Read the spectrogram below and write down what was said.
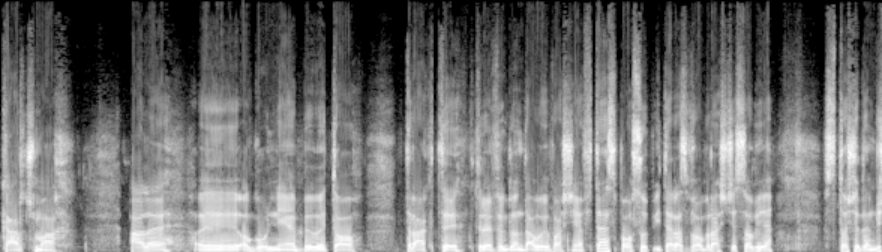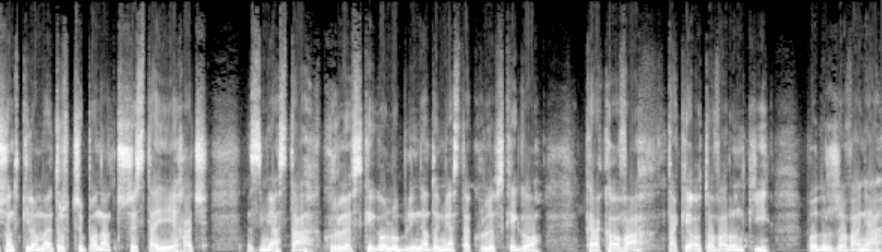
karczmach ale y, ogólnie były to trakty, które wyglądały właśnie w ten sposób i teraz wyobraźcie sobie 170 km czy ponad 300 jechać z miasta królewskiego Lublina do miasta królewskiego Krakowa. Takie oto warunki podróżowania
